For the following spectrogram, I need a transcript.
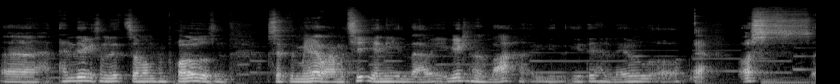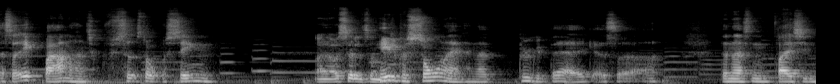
Uh, han virker sådan lidt, som om han prøvede sådan, at sætte mere dramatik ind i, end der i virkeligheden var i, i det, han lavede. Og Ja. Også, altså ikke bare, når han skulle sidde og stå på scenen. Og han er også selv sådan... Hele personaen, han har bygget der, ikke? Altså, den er sådan faktisk sin,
